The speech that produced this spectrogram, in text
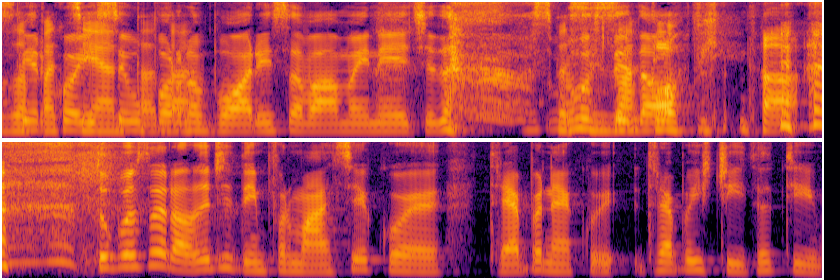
za papir koji se pacijenta, uporno da. bori sa vama i neće da Da se pusti zaklopi. da. Tu postoje različite informacije koje treba, neko, treba iščitati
